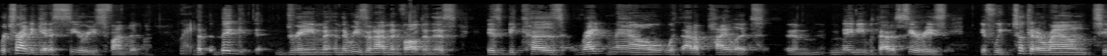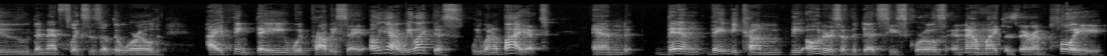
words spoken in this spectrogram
We're trying to get a series funded. Right. But the big dream, and the reason I'm involved in this, is because right now, without a pilot and maybe without a series, if we took it around to the Netflixes of the world, I think they would probably say, "Oh yeah, we like this. We want to buy it." And then they become the owners of the Dead Sea Squirrels, and now Mike is their employee.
